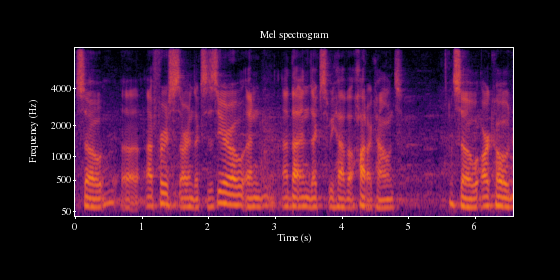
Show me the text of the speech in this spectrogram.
So uh, at first, our index is zero, and at that index, we have a hot account. So our code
